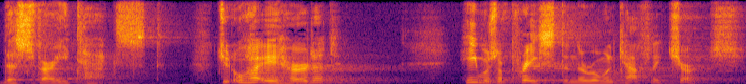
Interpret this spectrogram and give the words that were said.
This very text. Do you know how he heard it? He was a priest in the Roman Catholic Church.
